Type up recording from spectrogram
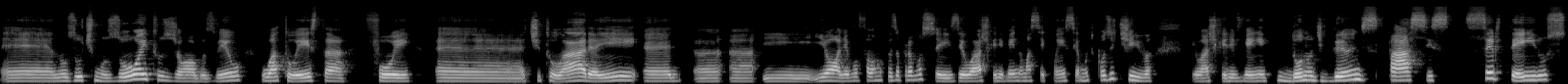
É, nos últimos oito jogos, viu? O Atuesta foi é, titular aí, é, uh, uh, e, e, olha, eu vou falar uma coisa para vocês, eu acho que ele vem numa sequência muito positiva, eu acho que ele vem dono de grandes passes certeiros,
